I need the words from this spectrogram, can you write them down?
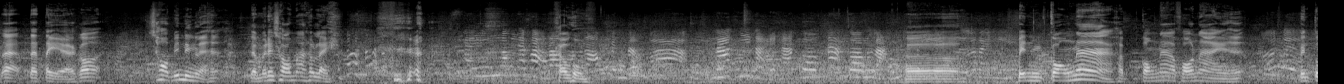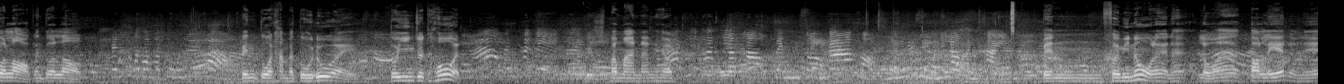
แต่แต่เตะก็ชอบนิดนึงแหละฮะ แต่ไม่ได้ชอบมากเท่าไหร่ ในเรื่องเนี่ยค่ะเราครับผมรับเป็นแบบว่าหน้าที่ไหนคะกองหน้ากองหลังเออหรืออะไรนี้เป็นกองหน้าครับกองหน้าฟอนายฮะ เป็นตัวหลอกเป็นตัวหลอก เป็นตัวทำประตูด้วยเปล่าเป็นตัวทำประตูด้วย ตัวยิงจุดโทษอ้าวเป็นพระเอกเลยดิประมาณนั้นครับถ้าเที เป็นเฟอร์มิโน่แล้วกันฮะหรือว่าตอเลสแบบนี้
